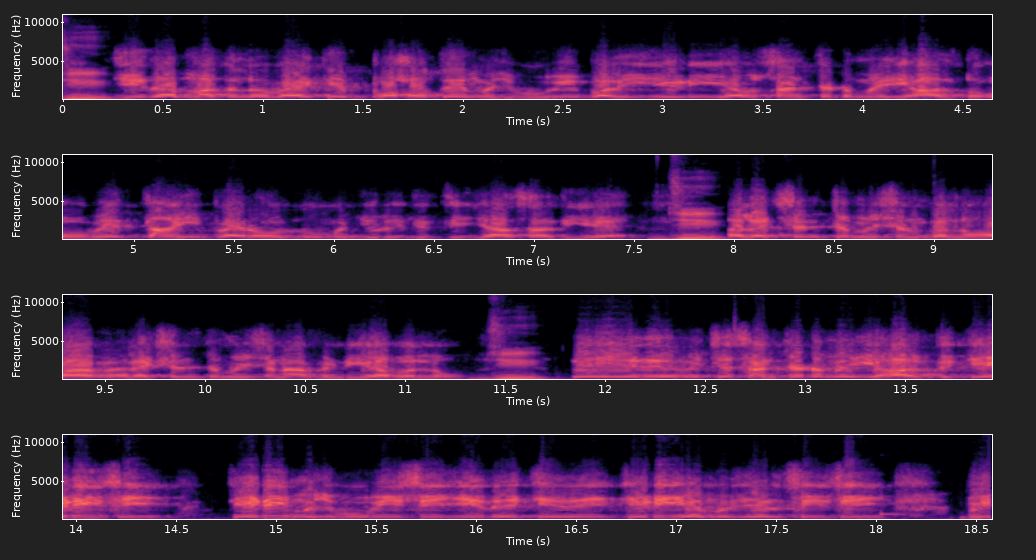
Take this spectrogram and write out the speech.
ਜੀ। ਜਿਹਦਾ ਮਤਲਬ ਹੈ ਕਿ ਬਹੁਤੇ ਮਜਬੂਰੀ ਵਾਲੀ ਜਿਹੜੀ ਆ ਉਹ ਸੰਕਟਮਈ ਹਾਲਤ ਹੋਵੇ ਤਾਂ ਹੀ ਪੈਰੋਲ ਨੂੰ ਮਨਜ਼ੂਰੀ ਦਿੱਤੀ ਜਾ ਸਕਦੀ ਹੈ। ਜੀ। ਇਲੈਕਸ਼ਨ ਕਮਿਸ਼ਨ ਵੱਲੋਂ ਇਲੈਕਸ਼ਨ ਕਮਿਸ਼ਨ ਆਫ ਇੰਡੀਆ ਵੱਲੋਂ। ਜੀ। ਤੇ ਇਹਦੇ ਵਿੱਚ ਸੰਕਟਮਈ ਹਾਲਤ ਕਿਹੜੀ ਸੀ? ਕਿਹੜੀ ਮਜਬੂਰੀ ਸੀ ਜਿਹਦੇ ਚ ਇਹਦੀ ਕਿਹੜੀ ਐਮਰਜੈਂਸੀ ਸੀ? ਵੀ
